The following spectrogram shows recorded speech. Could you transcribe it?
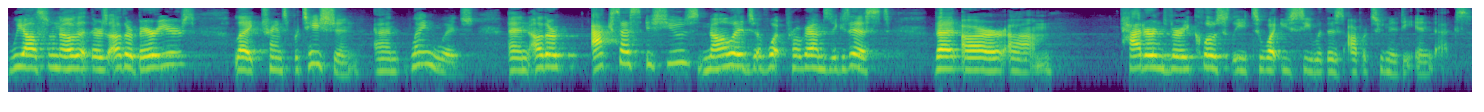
we also know that there's other barriers like transportation and language and other access issues, knowledge of what programs exist that are um, patterned very closely to what you see with this opportunity index.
